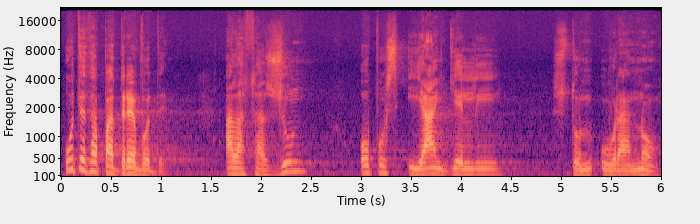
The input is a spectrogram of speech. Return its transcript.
ούτε θα παντρεύονται, αλλά θα ζουν όπως οι άγγελοι στον ουρανό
